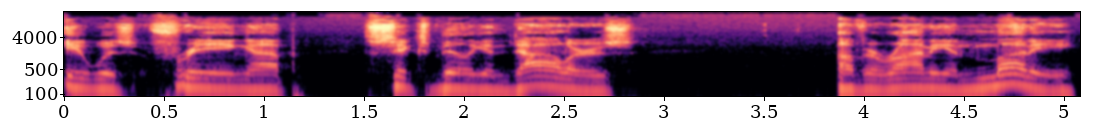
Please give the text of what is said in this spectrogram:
it was freeing up $6 billion of Iranian money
